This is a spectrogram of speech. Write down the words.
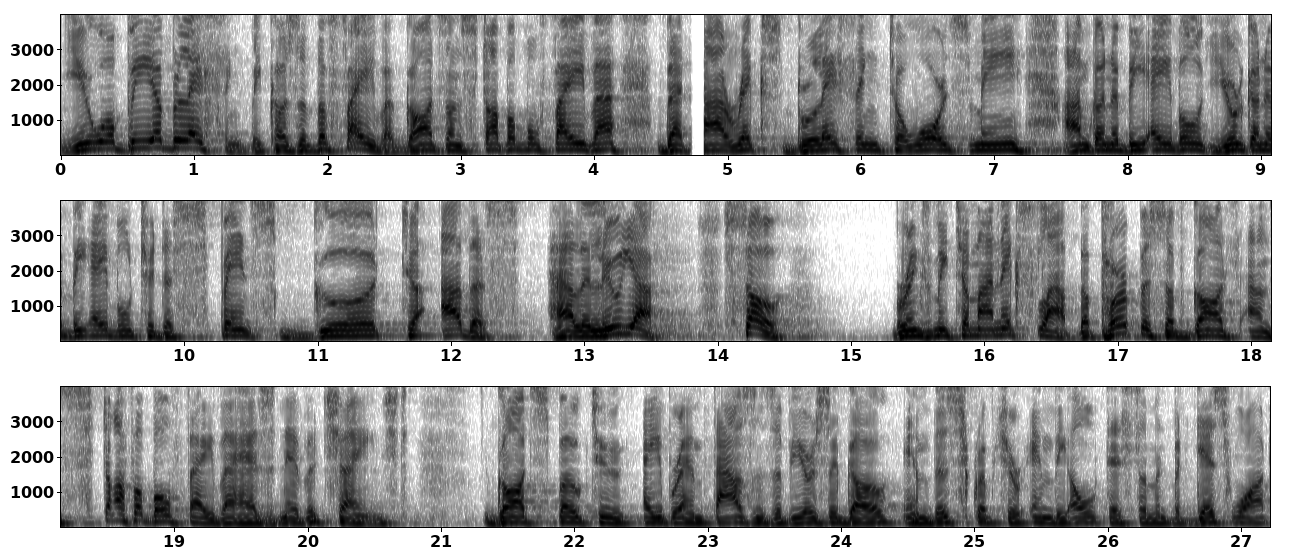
You will be a blessing because of the favor, God's unstoppable favor that directs blessing towards me. I'm going to be able, you're going to be able to dispense good to others. Hallelujah. So, brings me to my next slide. The purpose of God's unstoppable favor has never changed. God spoke to Abraham thousands of years ago in this scripture in the Old Testament, but guess what?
